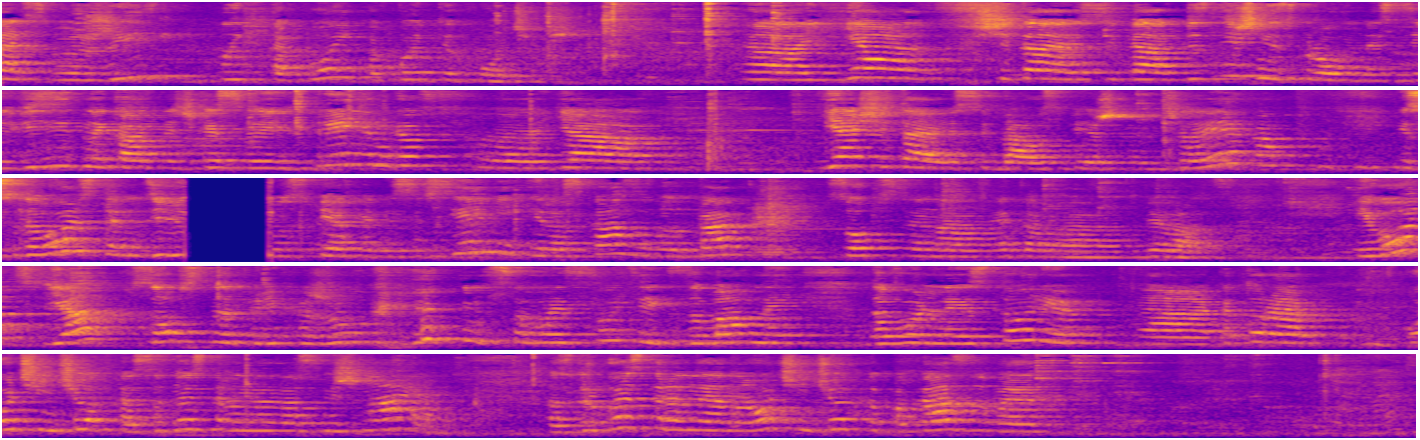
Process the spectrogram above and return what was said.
писать свою жизнь, быть такой, какой ты хочешь. Э, я считаю себя без лишней скромности визитной карточкой своих тренингов. Э, я, я считаю себя успешным человеком и с удовольствием делюсь успехами со всеми и рассказываю, как, собственно, этого добиваться. И вот я, собственно, перехожу к самой сути, к забавной довольно истории, которая очень четко, с одной стороны, она смешная, а с другой стороны, она очень четко показывает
